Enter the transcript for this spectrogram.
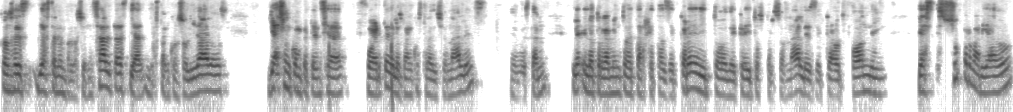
Entonces ya están en valuaciones altas, ya, están consolidados, ya son competencia fuerte de los bancos tradicionales, eh, están el otorgamiento de tarjetas de crédito, de créditos personales, de crowdfunding, ya es súper variado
